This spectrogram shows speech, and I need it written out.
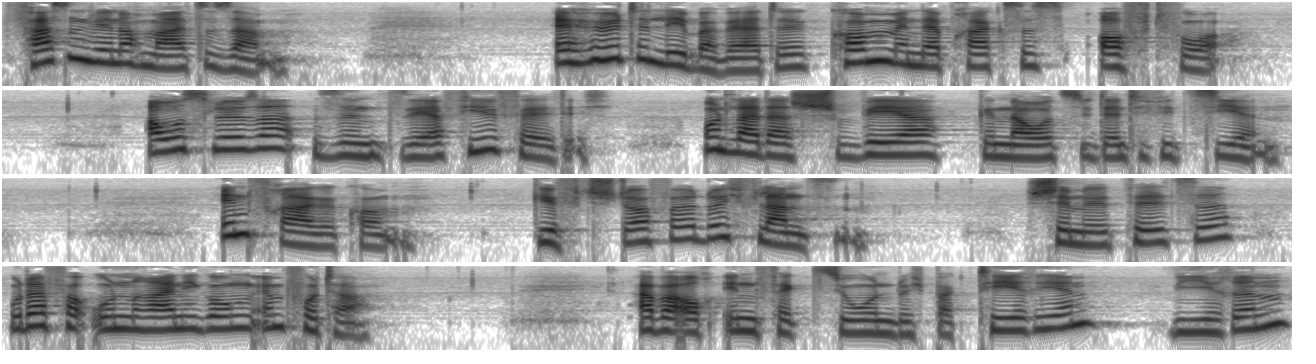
fassen wir nochmal zusammen. Erhöhte Leberwerte kommen in der Praxis oft vor. Auslöser sind sehr vielfältig und leider schwer genau zu identifizieren. In Frage kommen Giftstoffe durch Pflanzen, Schimmelpilze oder Verunreinigungen im Futter, aber auch Infektionen durch Bakterien, Viren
